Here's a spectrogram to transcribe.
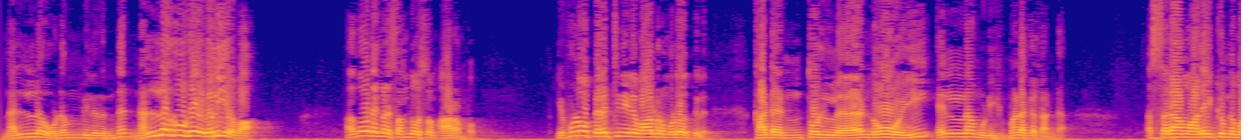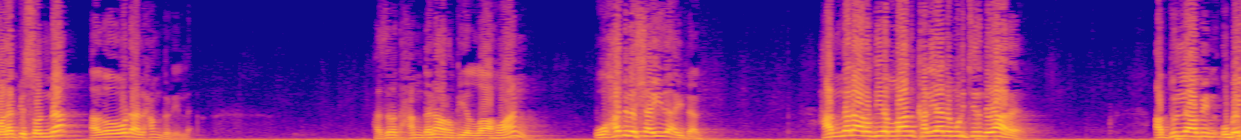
நல்ல உடம்பில் இருந்த நல்ல ரூகை வெளியே வா. அதோட எங்களை சந்தோஷம் ஆரம்பம். எவ்வளவு பிரச்சனையில் வாழ்கிறோம் உலகத்தில். கடன் தொல்லை நோய் எல்லாம் முடியும் மலக்க கண்டா. அஸ்லாம் அலைக்கும் மலக்கு சொன்னா அதோட அல்ஹம்துலில்லாஹ் ஹஸ்ரத் ஹந்தலா ரபி அல்லாஹான் உஹதுல ஷஹீத் ஆயிட்டாங்க. ஹந்தலா ரபி அல்லான் கல்யாணம் முடிச்சிருந்த யாரு? அப்துல்லா பின் உபை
